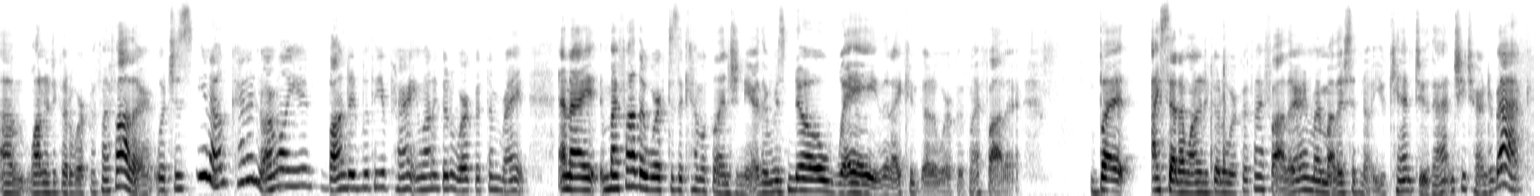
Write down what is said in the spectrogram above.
um, wanted to go to work with my father, which is, you know, kind of normal. You bonded with your parent, you want to go to work with them, right? And I, my father worked as a chemical engineer. There was no way that I could go to work with my father. But I said I wanted to go to work with my father, and my mother said, no, you can't do that. And she turned her back.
